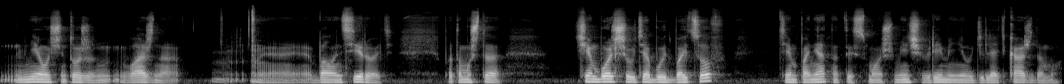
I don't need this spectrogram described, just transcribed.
мне очень тоже важно э, балансировать, потому что чем больше у тебя будет бойцов, тем, понятно, ты сможешь меньше времени уделять каждому.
